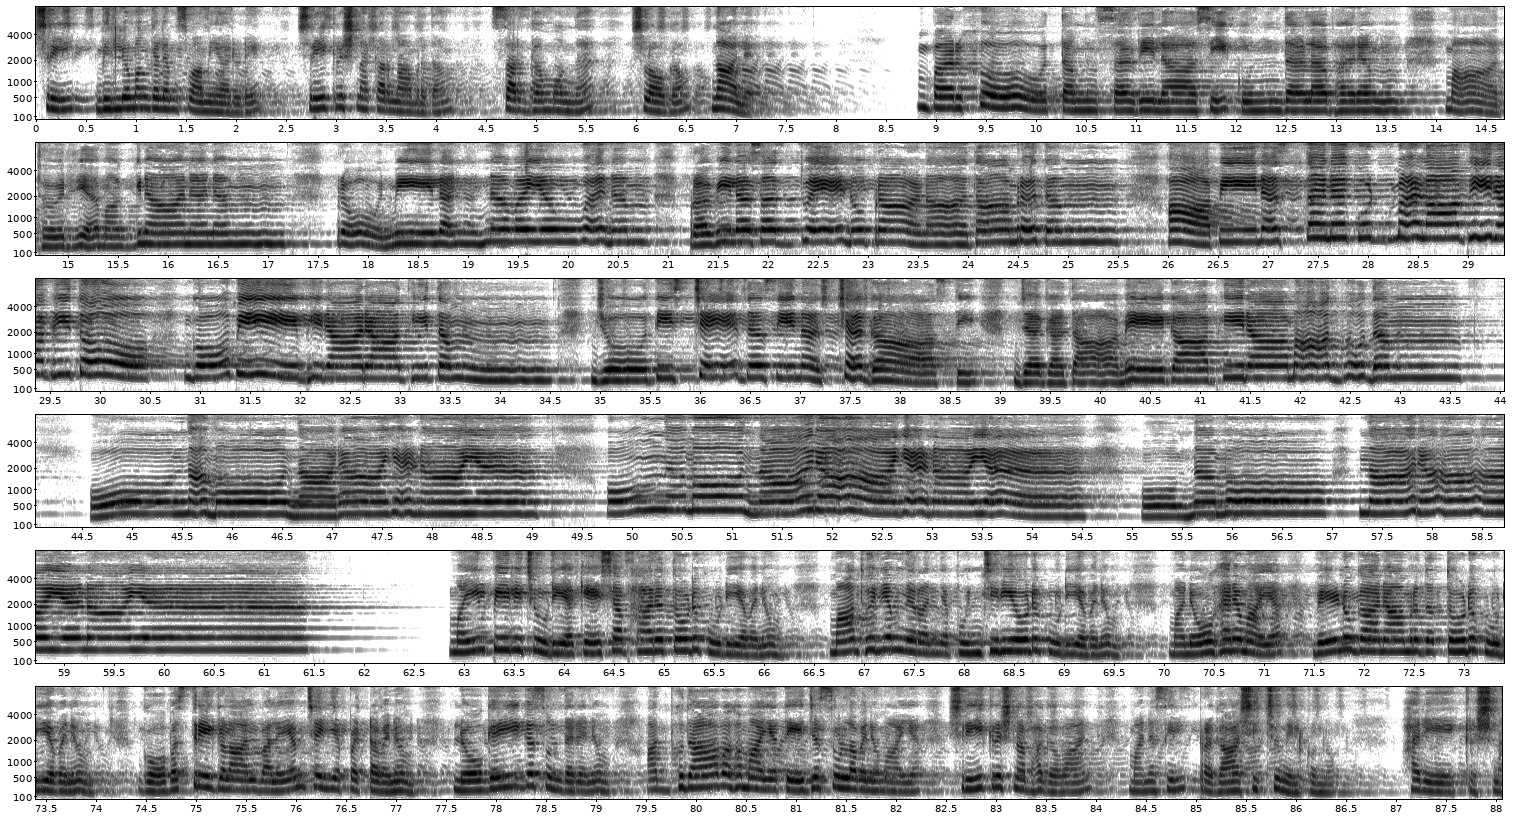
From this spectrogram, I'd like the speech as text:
ശ്രീ വില്ലുമംഗലം സ്വാമിയാരുടെ ശ്രീകൃഷ്ണ കർണാമൃതം സർഗം ഒന്ന് ശ്ലോകം നാല്. ബർഹോത്തം സവിലാസി കുന്തളഭരം മാധുര്യമജ്ഞാനനം പ്രോന്മീലന്നവയൗവനം പ്രവിലസദ്വേണു പ്രാണാതാമൃതം ആപീനസ്തന കുഡ്മളാഭിരഭിത गोपीभिराराधितं ज्योतिश्चेदसि नश्च गास्ति जगतामेगाभिरामाद्भुतम् ॐ नमो नारायणाय। ॐ नमो नारायणाय। ॐ नमो മയിൽപീലി ചൂടിയ കേശഭാരത്തോടു കൂടിയവനും മാധുര്യം നിറഞ്ഞ പുഞ്ചിരിയോടു കൂടിയവനും മനോഹരമായ വേണുഗാനാമൃതത്തോടു കൂടിയവനും ഗോപസ്ത്രീകളാൽ വലയം ചെയ്യപ്പെട്ടവനും ലോകൈക സുന്ദരനും അത്ഭുതാവഹമായ തേജസ്സുള്ളവനുമായ ശ്രീകൃഷ്ണ ഭഗവാൻ മനസ്സിൽ പ്രകാശിച്ചു നിൽക്കുന്നു. ഹരേ കൃഷ്ണ.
